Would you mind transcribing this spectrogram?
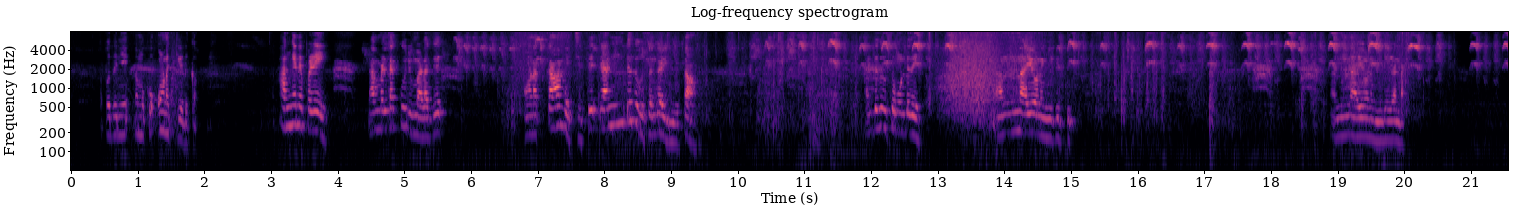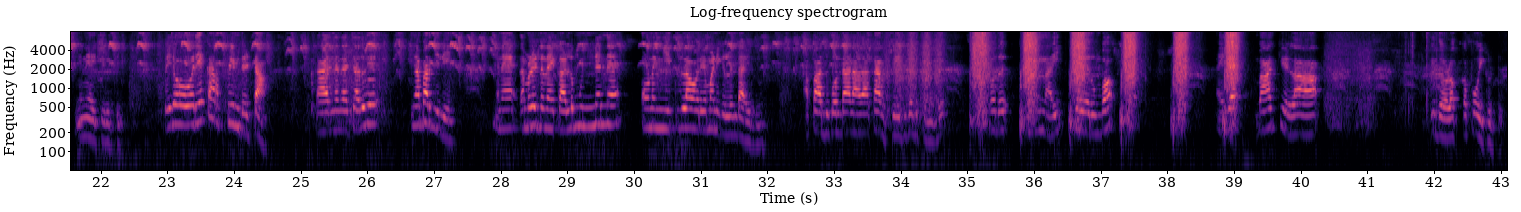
അപ്പോൾ ഇതിന് നമുക്ക് ഉണക്കിയെടുക്കാം. അങ്ങനെ ഇപ്പോഴേ നമ്മളുടെ കുരുമുളക് ഉണക്കാൻ വെച്ചിട്ട് രണ്ട് ദിവസം കഴിഞ്ഞു കേട്ടോ രണ്ട് ദിവസം കൊണ്ട് നന്നായി ഉണങ്ങി കിട്ടി. നന്നായി ഉണങ്ങി കണ്ട? ഇങ്ങനെ ആയിട്ട് കിട്ടി. അപ്പം ഇതിൽ ഓരോ കറുപ്പുണ്ട് കേട്ടോ. കാരണം എന്താ വെച്ചാൽ അത് ഞാൻ പറഞ്ഞില്ലേ ഇങ്ങനെ നമ്മൾ ഇടുന്നേക്കാളും മുന്നേ തന്നെ ഉണങ്ങിയിട്ടുള്ള ഓരോ മണികളുണ്ടായിരുന്നു അപ്പം അതുകൊണ്ടാണ് അത് ആ കറുപ്പേറ്റ് എടുക്കുന്നത്. അപ്പോൾ അത് നന്നായി കയറുമ്പോൾ അതിന്റെ ബാക്കിയുള്ള ആ ഇതോളൊക്കെ പോയി കിട്ടും.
